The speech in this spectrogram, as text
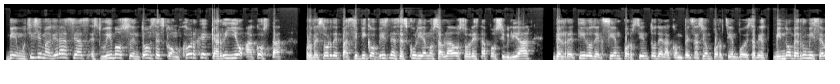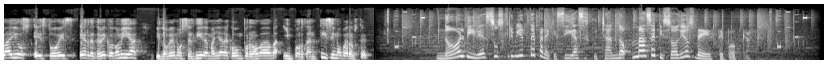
Bien, muchísimas gracias. Estuvimos entonces con Jorge Carrillo Acosta, profesor de Pacífico Business School, y hemos hablado sobre esta posibilidad del retiro del 100% de la compensación por tiempo de servicio. Mi nombre es Rumi Ceballos, esto es RTV Economía y nos vemos el día de mañana con un programa importantísimo para usted. No olvides suscribirte para que sigas escuchando más episodios de este podcast.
